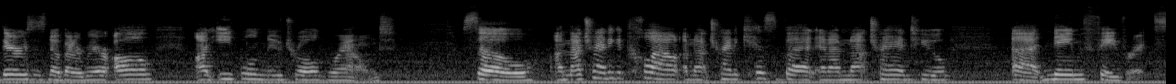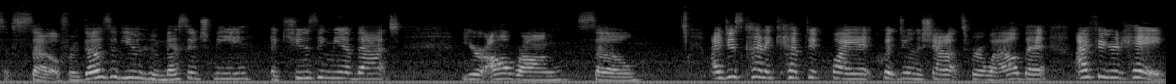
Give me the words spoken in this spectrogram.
theirs is no better. We are all on equal neutral ground. So I'm not trying to get clout, I'm not trying to kiss butt, and I'm not trying to uh, name favorites. So for those of you who messaged me accusing me of that, you're all wrong. So I just kind of kept it quiet, quit doing the shout outs for a while, but I figured, hey,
